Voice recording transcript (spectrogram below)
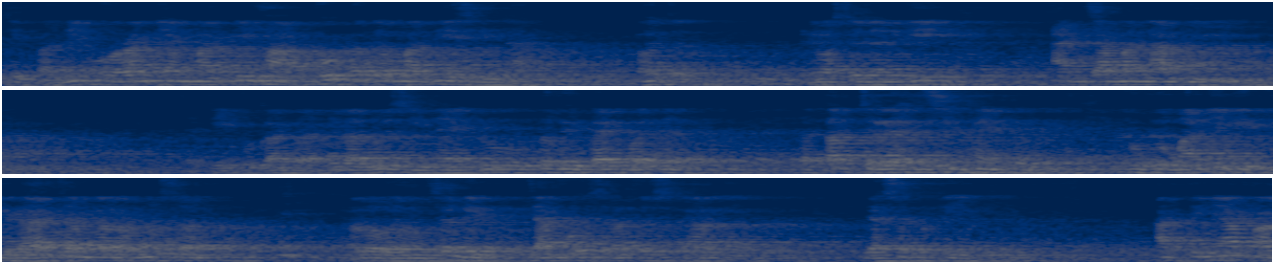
dibanding orang yang mati mabuk atau mati zina. Ini maksudnya ini ancaman Nabi. Jadi bukan berarti lalu zina itu lebih baik buat tetap jelek zina itu. Hukumannya dirajam kalau musuh. Kalau musuh dicampur 100 kali. Ya seperti itu. Artinya apa?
